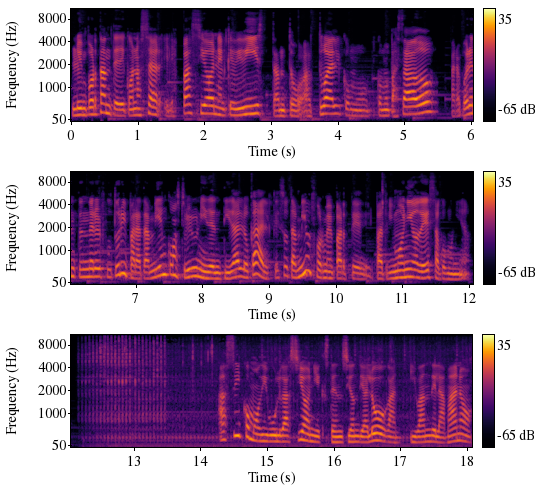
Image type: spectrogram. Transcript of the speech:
lo importante de conocer el espacio en el que vivís, tanto actual como, como pasado, para poder entender el futuro y para también construir una identidad local, que eso también forme parte del patrimonio de esa comunidad. Así como divulgación y extensión dialogan y van de la mano,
